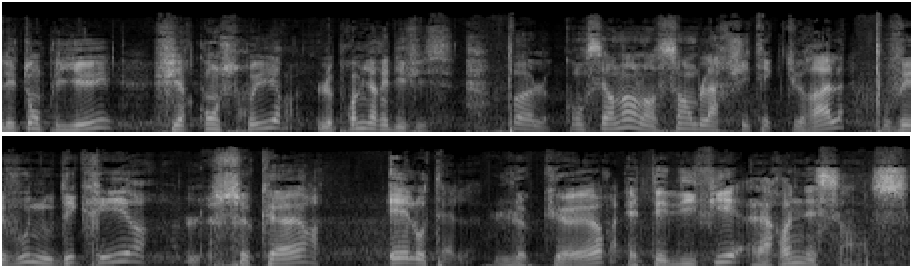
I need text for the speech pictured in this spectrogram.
les Templiers firent construire le premier édifice. Paul, concernant l'ensemble architectural, pouvez-vous nous décrire ce chœur et l'autel? Le chœur est édifié à la Renaissance.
